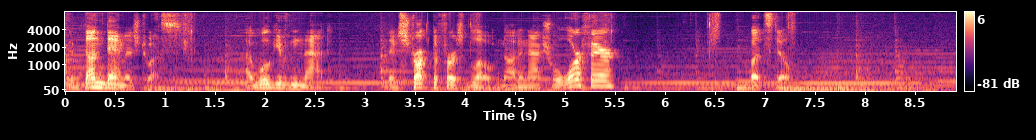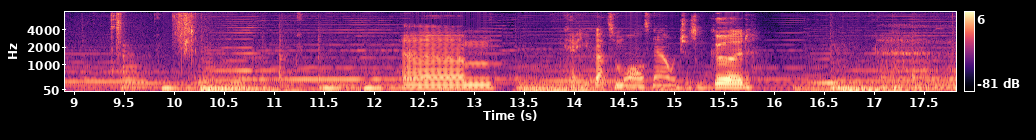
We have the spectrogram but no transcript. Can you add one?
They've done damage to us. I will give them that. They've struck the first blow. Not in actual warfare, but still. Um, okay, you've got some walls now, which is good. Uh,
